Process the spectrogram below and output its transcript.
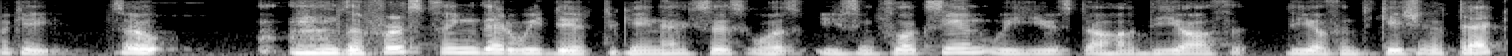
Okay, so the first thing that we did to gain access was using Fluxion. We used uh, the the authentication attack.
